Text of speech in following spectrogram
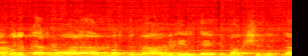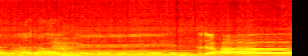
ਅਮਰ ਕਰਨ ਵਾਲਾ ਅੰਮ੍ਰਿਤ ਨਾਮ ਹਿਰਦੇ 'ਚ ਬਖਸ਼ ਦਿੱਤਾ ਮਹਾਰਾਜ ਨੇ। ਰਹਾ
